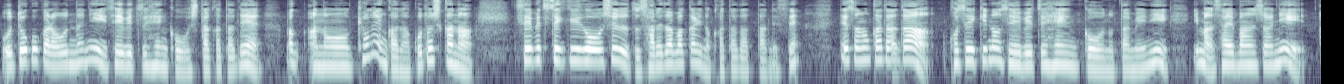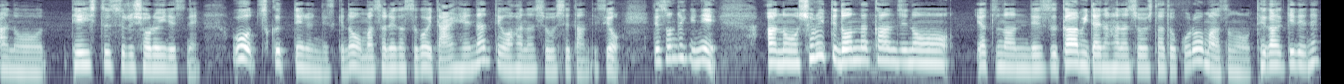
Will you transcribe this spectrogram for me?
男から女に性別変更をした方で、まあ、あの、去年かな、今年かな、性別適合手術されたばかりの方だったんですね。で、その方が、戸籍の性別変更のために、今裁判所に、あの、提出する書類ですね、を作ってるんですけど、まあそれがすごい大変だっていうお話をしてたんですよ。で、その時に、あの、書類ってどんな感じのやつなんですか？みたいな話をしたところ、まあその手書きでね、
